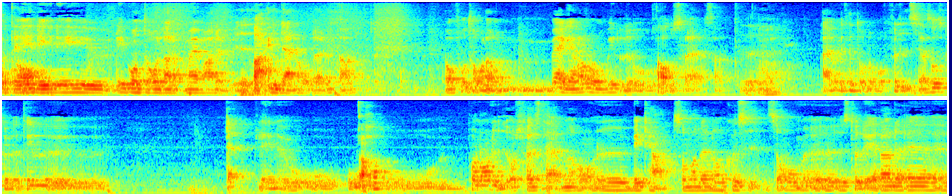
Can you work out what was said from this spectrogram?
Och, det, ja. det, det, det går inte att hålla dem hemma nu i, i den åldern. Utan de får ta vägarna de vill och, Ja. och sådär. Så att, eh, nej, jag vet inte om det var Felicia som skulle till uh, Deppley nu och, och, och på någon nyårsfest här med någon eh, bekant som hade någon kusin som eh, studerade eh,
